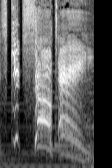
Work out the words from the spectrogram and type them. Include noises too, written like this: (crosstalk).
Let's get salty!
